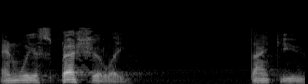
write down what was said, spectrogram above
And we especially thank you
